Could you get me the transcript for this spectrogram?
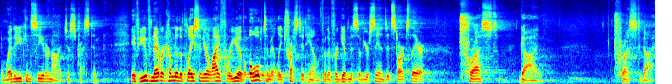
And whether you can see it or not, just trust Him. If you've never come to the place in your life where you have ultimately trusted Him for the forgiveness of your sins, it starts there. Trust God. Trust God.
